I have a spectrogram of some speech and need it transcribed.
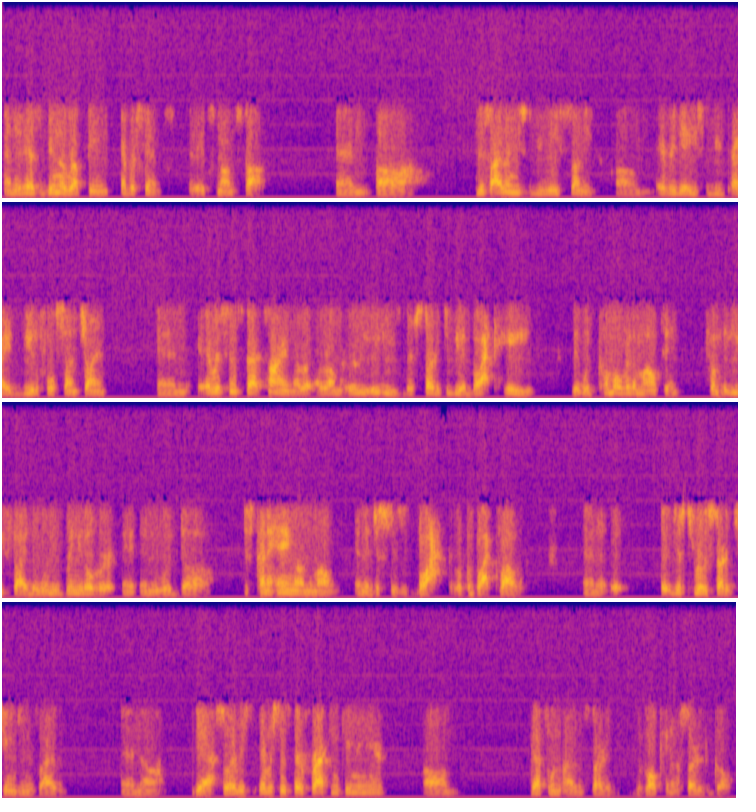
and it has been erupting ever since. It's nonstop. And uh, this island used to be really sunny. Um, every day used to be bright, beautiful sunshine. And ever since that time, around the early 80s, there started to be a black haze that would come over the mountain from the east side. The wind would bring it over, and, and it would uh, just kind of hang on the mountain, and it just was black, like a black cloud. And it, it, just really started changing this island. And uh, yeah, so ever ever since their fracking came in here, um, that's when the island started. The volcano started to go.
